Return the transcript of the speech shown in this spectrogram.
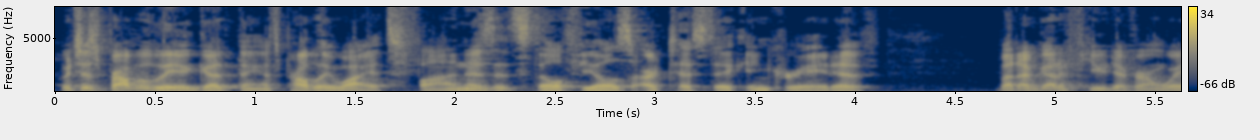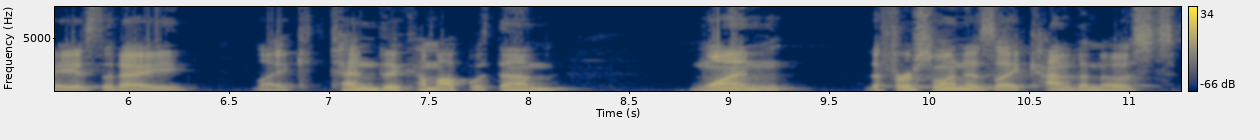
which is probably a good thing. That's probably why it's fun, as it still feels artistic and creative. But I've got a few different ways that I like tend to come up with them. One the first one is like kind of the most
